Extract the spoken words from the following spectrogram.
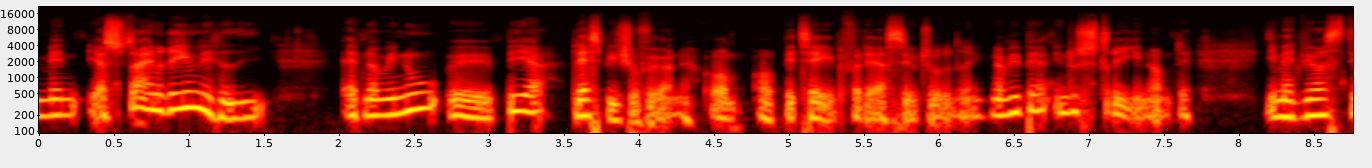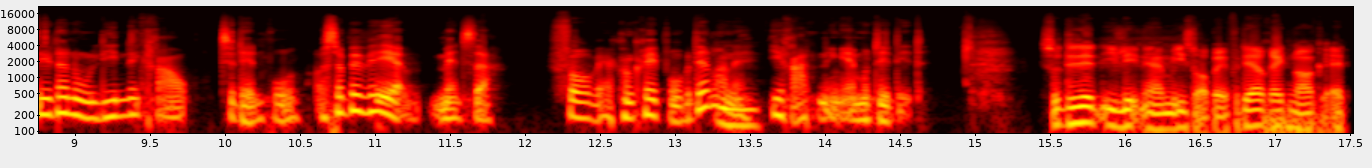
Men jeg synes, der er en rimelighed i, at når vi nu øh, beder lastbilchaufførerne om at betale for deres CO2-udledning, når vi beder industrien om det, jamen at vi også stiller nogle lignende krav til landbruget. Og så bevæger man sig, for at være konkret på modellerne, mm. i retning af model 1. Så det er den, I læner er mest op af, for det er jo rigtigt nok, at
